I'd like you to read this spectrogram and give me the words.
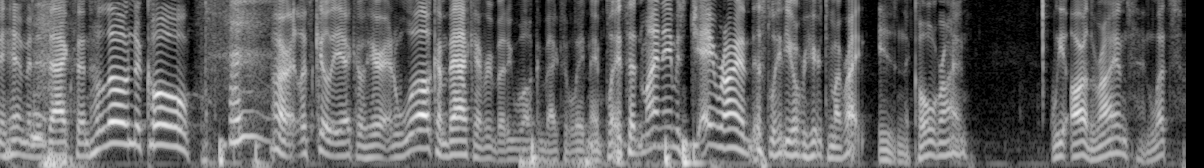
To him and his accent. Hello, Nicole. All right, let's kill the echo here and welcome back, everybody. Welcome back to the Late Night Playset. My name is Jay Ryan. This lady over here to my right is Nicole Ryan. We are the Ryans, and let's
